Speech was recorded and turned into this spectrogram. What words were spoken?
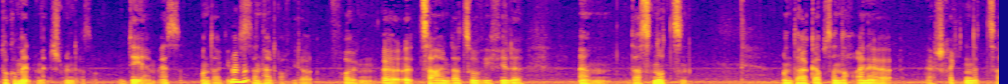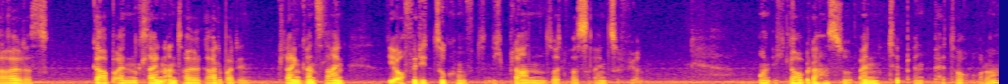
Dokumentenmanagement, also DMS. Und da gibt es mhm. dann halt auch wieder Folgen, äh, Zahlen dazu, wie viele ähm, das nutzen. Und da gab es dann noch eine erschreckende Zahl. Das gab einen kleinen Anteil, gerade bei den kleinen Kanzleien, die auch für die Zukunft nicht planen, so etwas einzuführen. Und ich glaube, da hast du einen Tipp in petto, oder?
